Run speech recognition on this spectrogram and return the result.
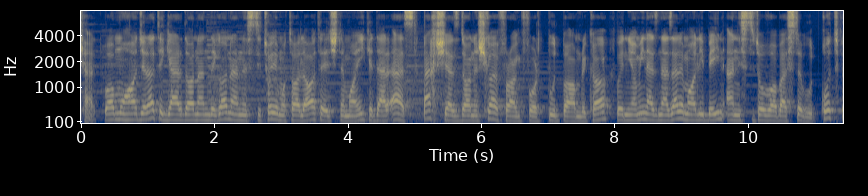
کرد. با مهاجرت گردانندگان انستیتوی مطالعات اجتماعی که در اصل بخشی از دانشگاه فرانکفورت بود به آمریکا بنیامین از نظر مالی به این انستیتو وابسته بود. قطب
